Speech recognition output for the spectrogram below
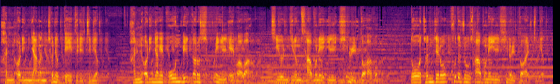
한 어린 양은 저녁 때에 드릴지며 한 어린 양의 고운 밀가루 10분의 1 에바와 지은 기름 4분의 1 흰을 더하고 또 전제로 포도주 4분의 1 흰을 더할지며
